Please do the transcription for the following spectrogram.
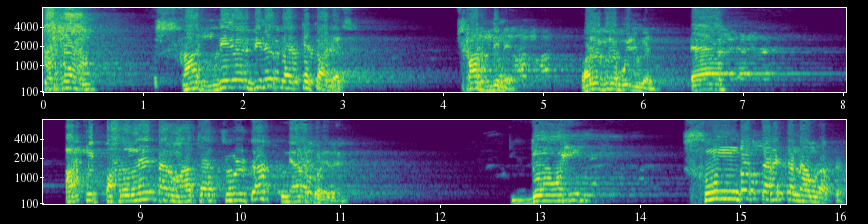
তখন সাত দিনের দিনে কয়েকটা কাজ আছে। সাত দিনে। ভালো করে বুঝবেন। আপনি পারলে তার মাথার চুলটা নেড়া করে দেন দুই, সুন্দর তার একটা নাম রাখেন।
